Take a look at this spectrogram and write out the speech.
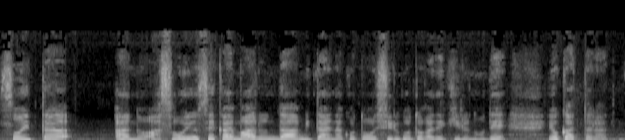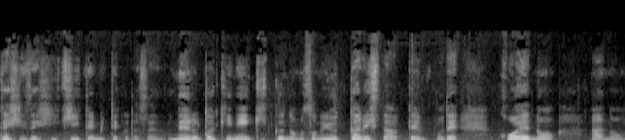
そういったあのあそういう世界もあるんだみたいなことを知ることができるのでよかったらぜひぜひ聞いてみてください寝る時に聞くのもそのゆったりしたテンポで声のあの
